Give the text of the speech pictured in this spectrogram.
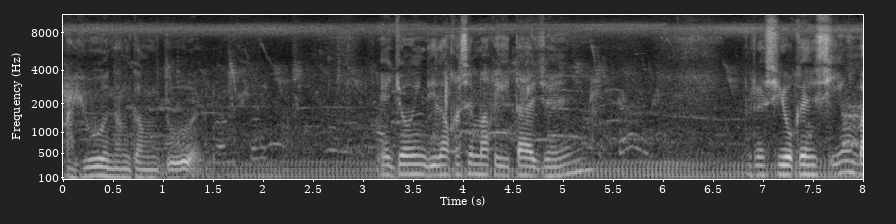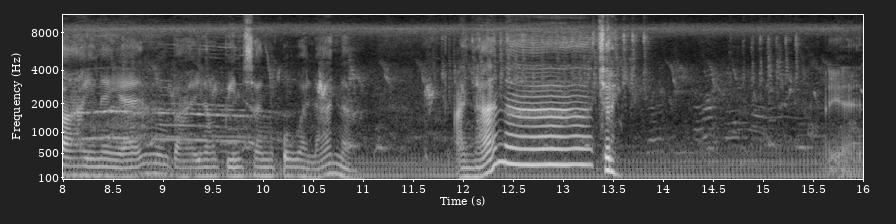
Ayun, hanggang dun. Medyo hindi lang kasi makita dyan. Pero as you can see, yung bahay na yan, yung bahay ng pinsan ko, wala na. Anana! Charing! Ayan.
